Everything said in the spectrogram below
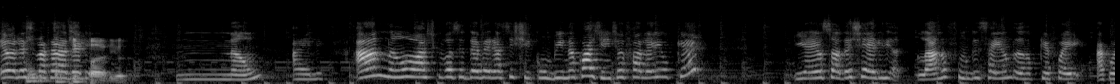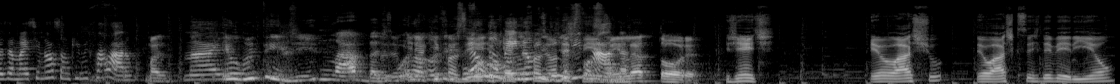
Eu olhei assim pra cara dele, pariu. não. Aí ele, ah, não, eu acho que você deveria assistir, combina com a gente. Eu falei, o quê? E aí eu só deixei ele lá no fundo e saí andando, porque foi a coisa mais sem noção que me falaram. Mas Mas Eu não entendi nada. Mas eu tipo, queria não, aqui entendi fazer- Eu pouco, também não entendi defesa, nada. aleatória. Gente, eu acho, eu acho que vocês deveriam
